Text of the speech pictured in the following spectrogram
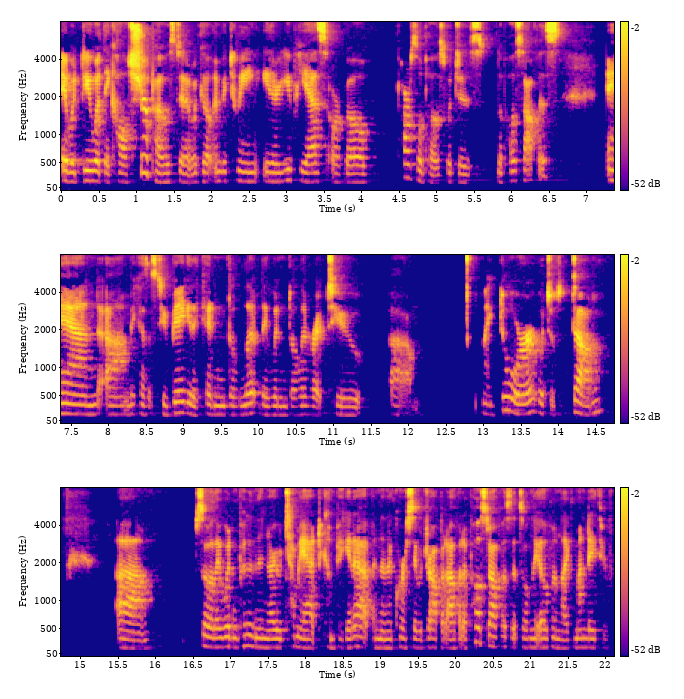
it would do what they call SurePost, and it would go in between either UPS or go parcel post, which is the post office. And um, because it's too big, they couldn't deliver. They wouldn't deliver it to um, my door, which was dumb. Um, so they wouldn't put it in there. They would tell me I had to come pick it up, and then of course they would drop it off at a post office that's only open like Monday through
